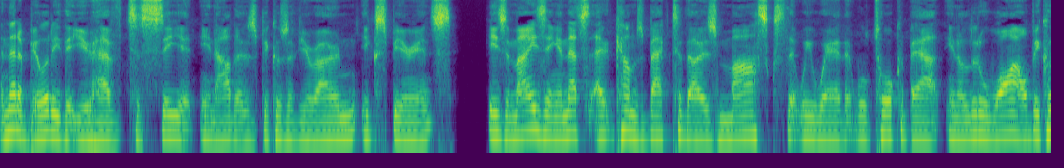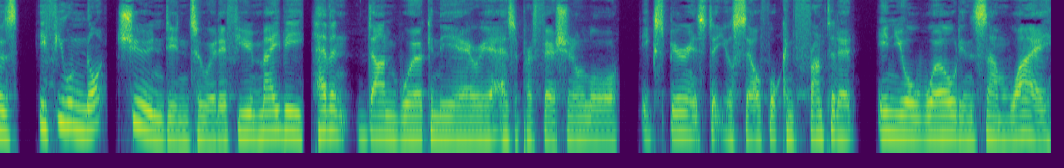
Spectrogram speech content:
And that ability that you have to see it in others because of your own experience is amazing. And that's, it comes back to those masks that we wear that we'll talk about in a little while. Because if you're not tuned into it, if you maybe haven't done work in the area as a professional or experienced it yourself or confronted it in your world in some way,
